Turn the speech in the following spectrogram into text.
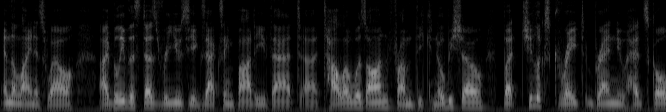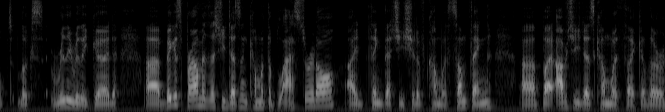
in the line as well. I believe this does reuse the exact same body that uh, Tala was on from the Kenobi show, but she looks great. Brand new head sculpt, looks really, really good. Uh, biggest problem is that she doesn't come with a blaster at all. I think that she should have come with something, uh, but obviously she does come with like a little,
